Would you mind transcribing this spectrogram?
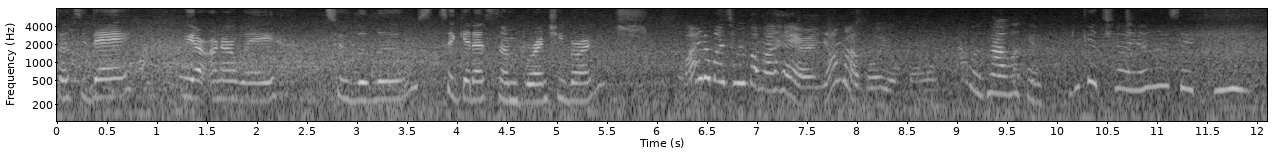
so today we are on our way to Lulu's to get us some brunchy brunch. Why do I tell me about my hair? Y'all not loyal, bro. I was not looking. Look at y'all, y'all look so cute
